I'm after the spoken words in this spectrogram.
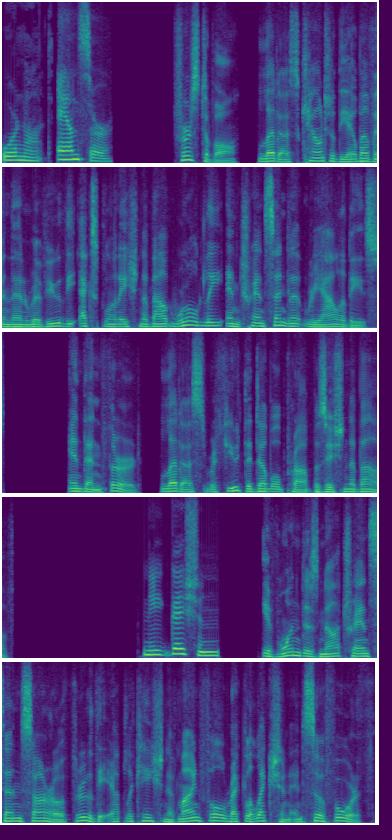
or not? Answer. First of all, let us counter the above and then review the explanation about worldly and transcendent realities. And then third, let us refute the double proposition above. Negation. If one does not transcend sorrow through the application of mindful recollection and so forth,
